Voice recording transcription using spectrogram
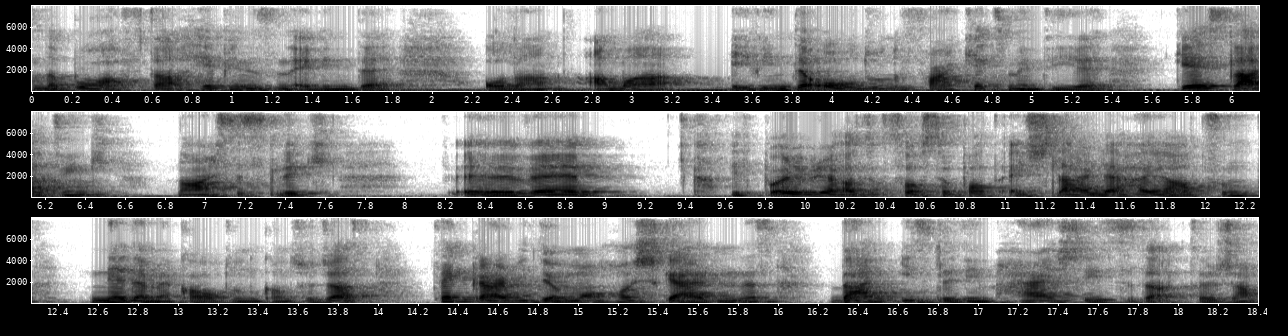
aslında bu hafta hepinizin evinde olan ama evinde olduğunu fark etmediği gaslighting, narsistlik e, ve hafif böyle birazcık sosyopat eşlerle hayatın ne demek olduğunu konuşacağız. Tekrar videoma hoş geldiniz. Ben izlediğim her şeyi size aktaracağım.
